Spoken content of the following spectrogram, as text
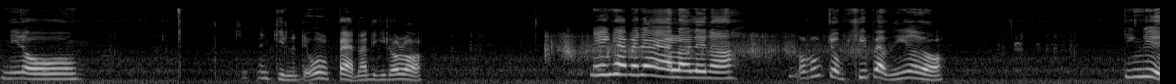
ปนี้เรามันกี่นาทีโอ้แปดนาทีแล้วหรอ นี่แค่ไม่ได้อะไรเลยนะ เราต้องจบคลิปแบบนี้เลยเหรอ จริงดิ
